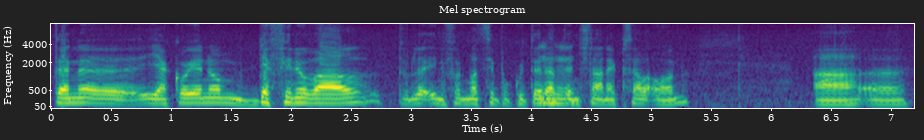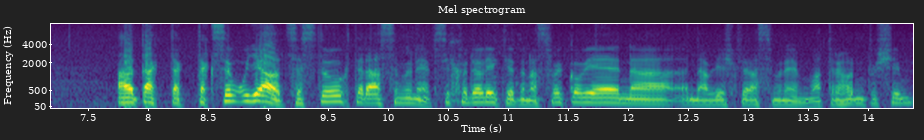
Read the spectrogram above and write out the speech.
ten eh, jako jenom definoval tuhle informaci, pokud teda Mhm. mm-hmm. ten článek psal on. A, eh, ale tak, tak, tak jsem udělal cestu, která se jmenuje Psychodelikt, je to na Svojkově, na, na věž, která se jmenuje Matterhorn, tuším.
